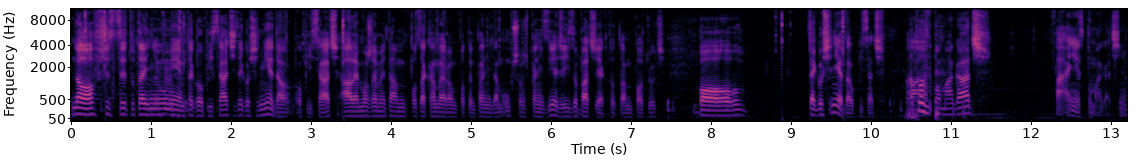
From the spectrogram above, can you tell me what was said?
no, wszyscy tutaj nie umieją tego opisać i tego się nie da opisać, ale możemy tam poza kamerą, potem pani dam uprząść, pani zjedzie i zobaczy, jak to tam poczuć, bo tego się nie da opisać. A A pow- pomagać, fajnie jest pomagać, nie?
